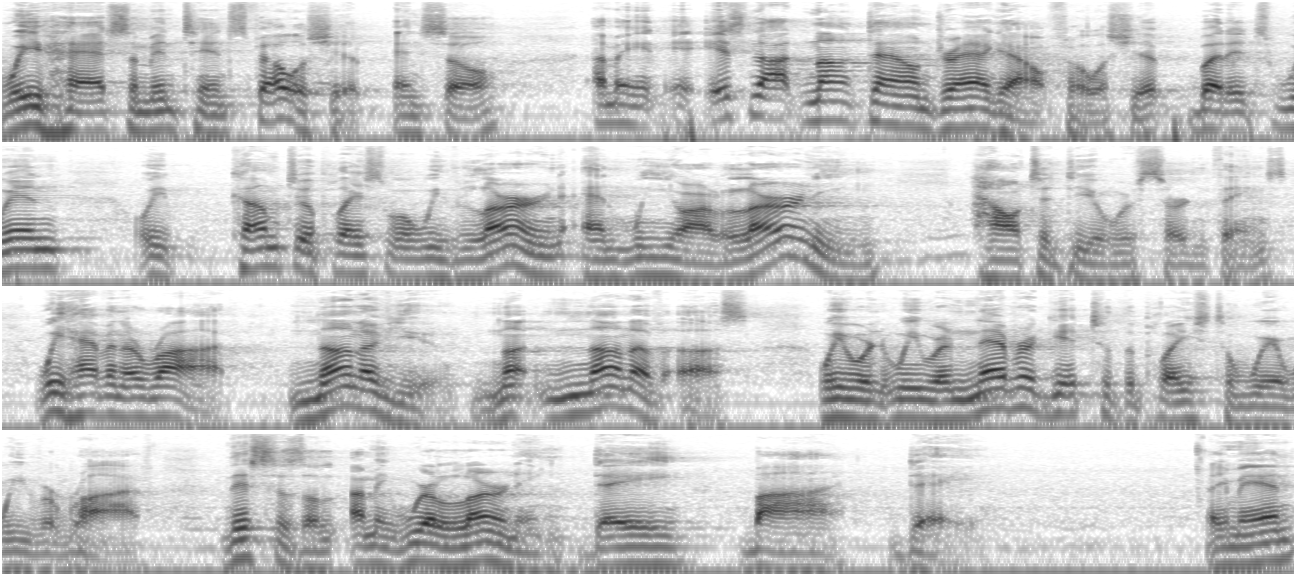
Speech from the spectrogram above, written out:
We've had some intense fellowship. And so, I mean, it's not knockdown, drag out fellowship, but it's when we come to a place where we've learned and we are learning how to deal with certain things. We haven't arrived. None of you, not, none of us, we, were, we will never get to the place to where we've arrived. This is a, I mean, we're learning day by day. Amen?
